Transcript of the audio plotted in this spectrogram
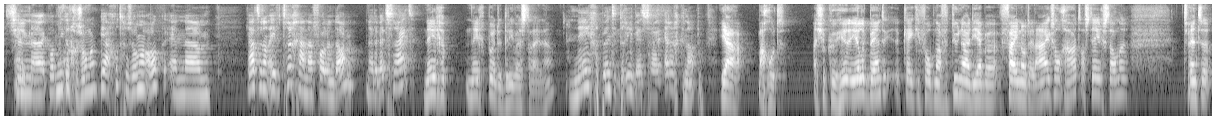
Zeker. En, ik hoop niet goed dat... gezongen. Ja, goed gezongen ook. En ehm, laten we dan even teruggaan naar Volendam, naar de wedstrijd. Negen, negen punten, drie wedstrijden. Hè? 9 punten, 3 wedstrijden. Erg knap. Ja, maar goed. Als je ook heel eerlijk bent, kijk je bijvoorbeeld naar Fortuna. Die hebben Feyenoord en Ajax al gehad als tegenstander. Twente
